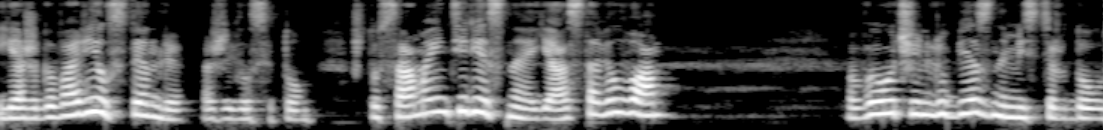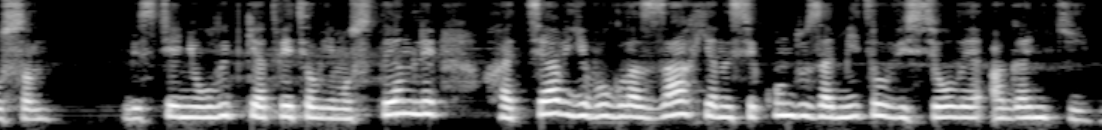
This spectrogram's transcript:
«Я же говорил, Стэнли», — оживился Том, — «что самое интересное я оставил вам». «Вы очень любезны, мистер Доусон», — без тени улыбки ответил ему Стэнли, хотя в его глазах я на секунду заметил веселые огоньки.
